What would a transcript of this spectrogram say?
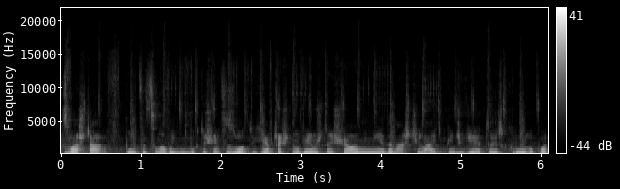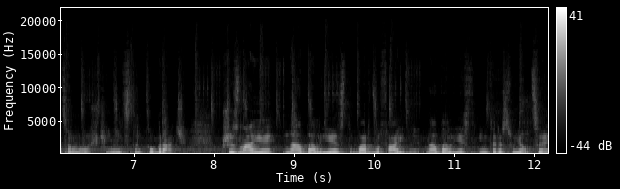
zwłaszcza w półce cenowej 2000 zł. Ja wcześniej mówiłem, że ten Xiaomi Mi 11 Lite 5G to jest król opłacalności, nic tylko brać. Przyznaję, nadal jest bardzo fajny, nadal jest interesujący,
